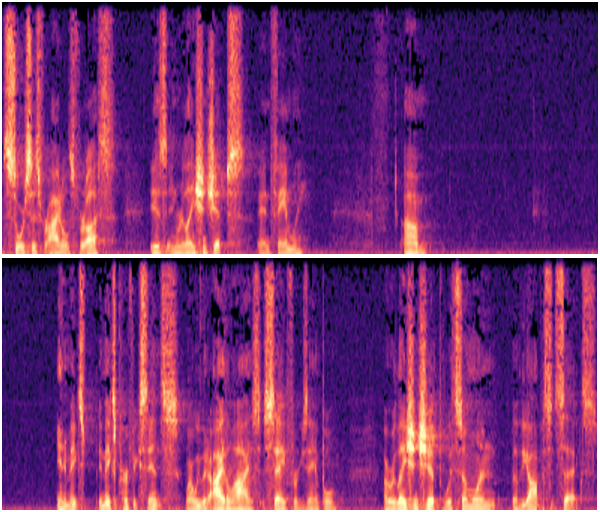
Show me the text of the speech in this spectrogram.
sources for idols for us is in relationships and family. Um, and it makes, it makes perfect sense why we would idolize, say, for example, a relationship with someone of the opposite sex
